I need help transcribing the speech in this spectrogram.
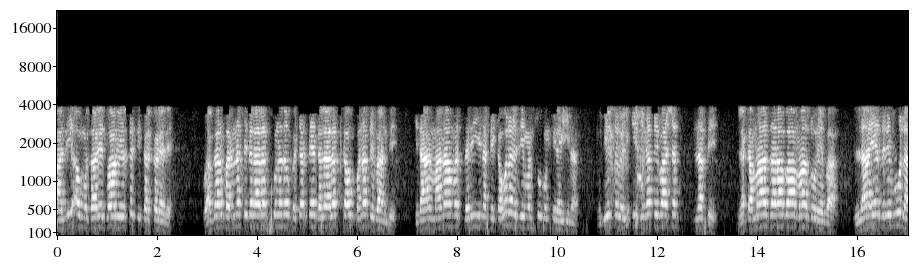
ماضی او مضارع دواړو ورته ذکر کړی دی واګر برنفي دلالت کو نه دو کچرته دلالت کاو په نفي باندې چې دا معنا مصدری نفي کول دي منسوب الیه نه مدیر ته ویل کېږي نفي باشد نفي لکه ما ضربا ما ضربا لا يضرب لا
